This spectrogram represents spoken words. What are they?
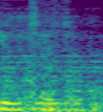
Executed.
